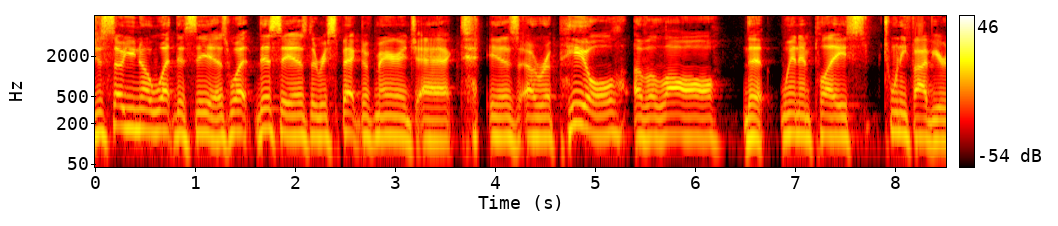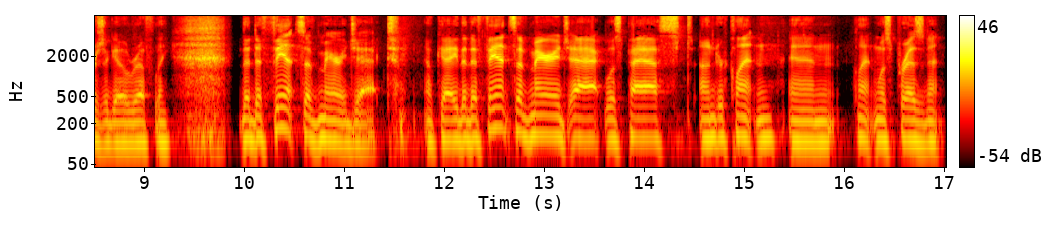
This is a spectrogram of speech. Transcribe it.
just so you know what this is, what this is, the Respect of Marriage Act, is a repeal of a law that went in place 25 years ago, roughly. The Defense of Marriage Act. Okay, the Defense of Marriage Act was passed under Clinton, and Clinton was president.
